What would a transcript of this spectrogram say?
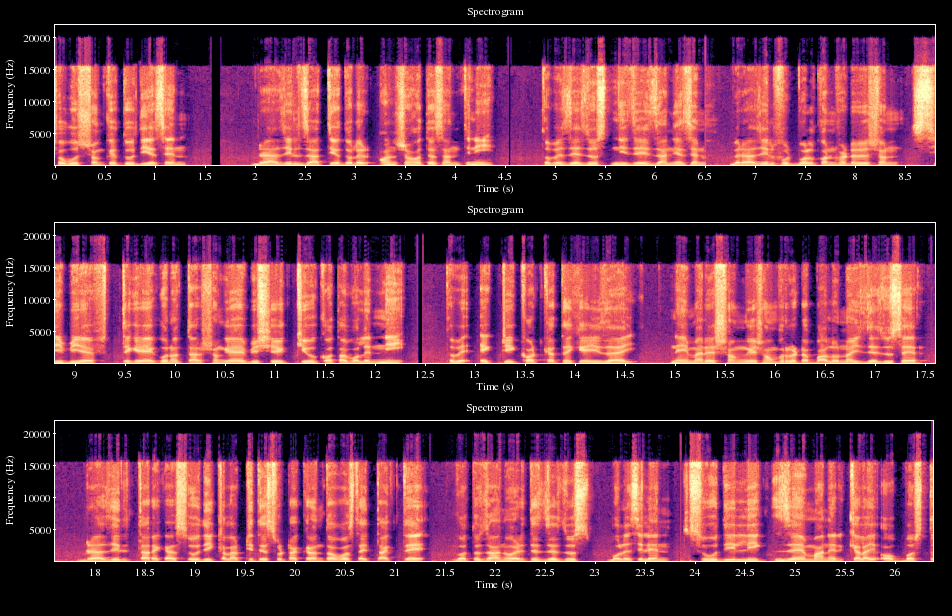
সবুজ সংকেতও দিয়েছেন। ব্রাজিল জাতীয় দলের অংশ হতে চান তিনি। তবে জেজুস নিজেই জানিয়েছেন, ব্রাজিল ফুটবল কনফেডারেশন সিবিএফ থেকে এখনও তার সঙ্গে এ বিষয়ে কেউ কথা বলেননি। তবে একটি কটকা থেকেই যায়, নেইমারের সঙ্গে সম্পর্কটা ভালো নয় জেজুসের। ব্রাজিল তারকা সৌদি ক্লাবটিতে চোটাক্রান্ত অবস্থায় থাকতে গত জানুয়ারিতে জেজুস বলেছিলেন, সৌদি লিগ যে মানের খেলায় অভ্যস্ত,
